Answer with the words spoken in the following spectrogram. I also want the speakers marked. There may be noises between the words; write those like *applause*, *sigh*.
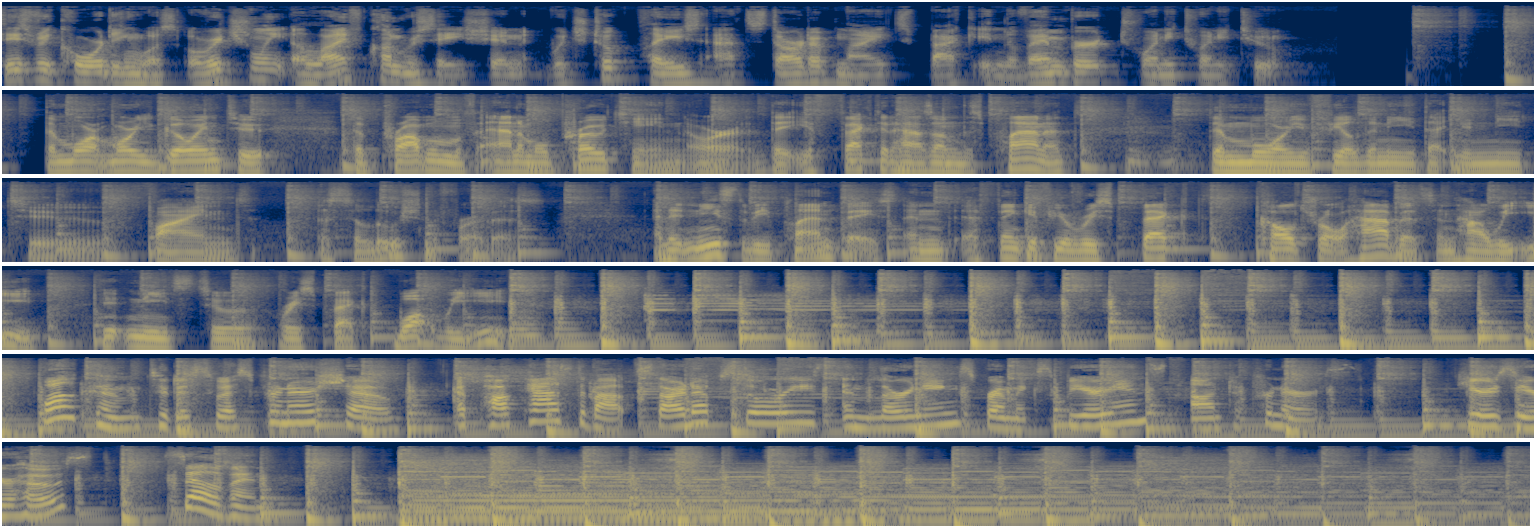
Speaker 1: This recording was originally a live conversation which took place at Startup Nights back in November 2022.
Speaker 2: The more more you go into the problem of animal protein or the effect it has on this planet, mm-hmm. the more you feel the need that you need to find a solution for this. And it needs to be plant based. And I think if you respect cultural habits and how we eat, it needs to respect what we eat.
Speaker 3: Welcome to the Swisspreneur Show, a podcast about startup stories and learnings from experienced entrepreneurs. Here's your host, Sylvan.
